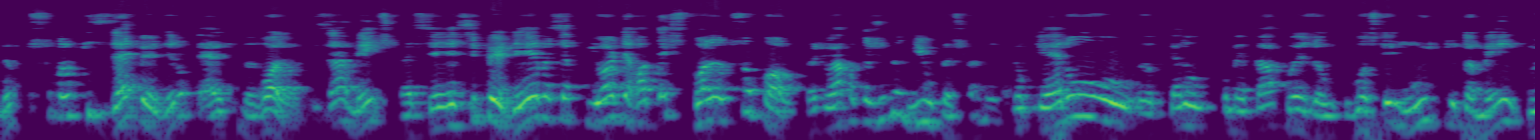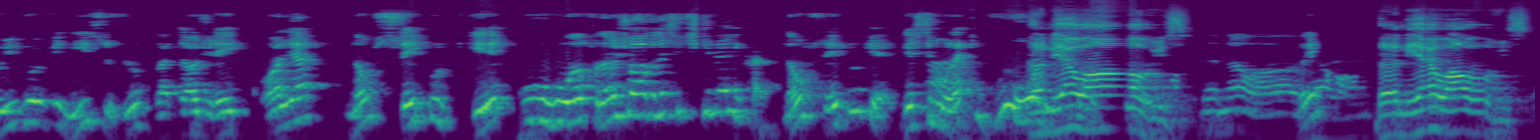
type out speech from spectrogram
Não se o São Paulo quiser perder, não perde. Mas, olha, sinceramente, vai ser, se perder, vai ser a pior derrota da história do São Paulo. Vai jogar contra o Juvenil, praticamente. Eu quero, eu quero comentar uma coisa. Eu gostei muito também do Igor Vinícius, viu? Lateral direito. Olha, não sei por que o Juan Fran joga nesse time aí, cara. Não sei por quê. Esse moleque voou. Daniel Alves. Daniel Alves. Daniel Alves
